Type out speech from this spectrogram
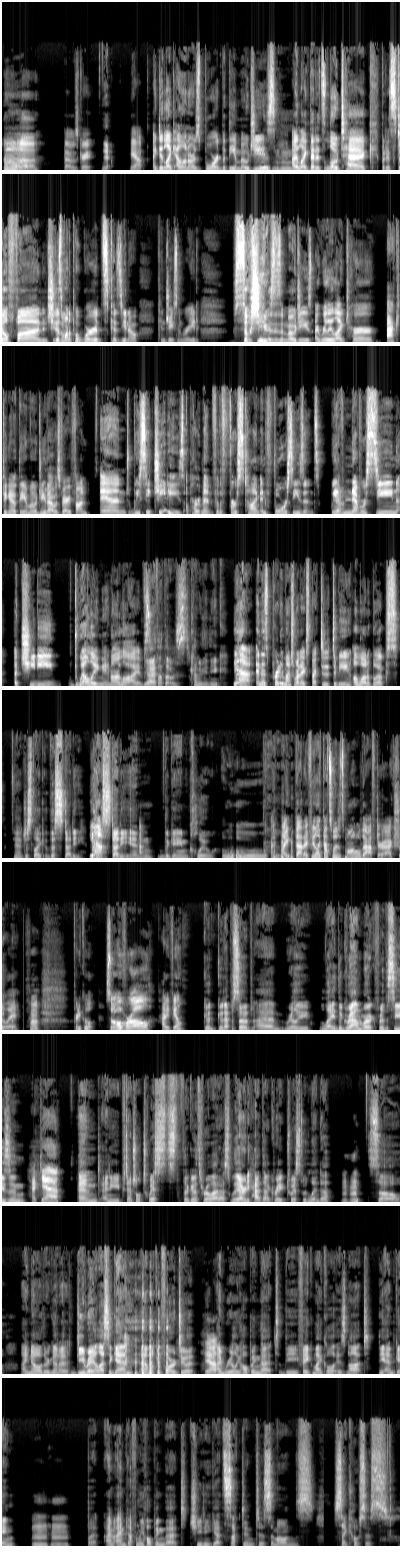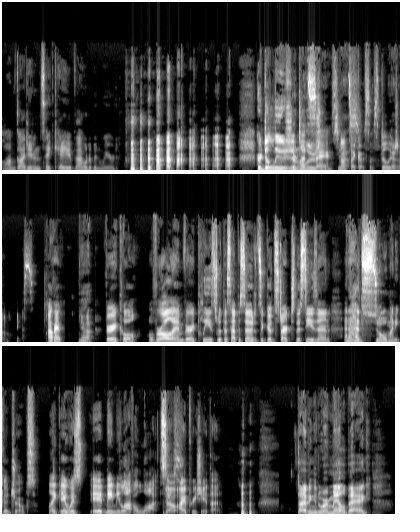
Ah, that was great. Yeah. Yeah. I did like Eleanor's board with the emojis. Mhm. I like that it's low tech, but it's still fun, and she doesn't want to put words because, you know, can Jason read? So she uses emojis. I really liked her acting out the emoji. Yeah. That was very fun. And we see Chidi's apartment for the first time in four seasons. We have never seen a Cheaty dwelling in our lives. Yeah, I thought that was kind of unique. Yeah, and it's pretty much what I expected it to be. A lot of books. Yeah, just like the study. Yeah. A study in the game Clue. Ooh, I like that. I feel like that's what it's modeled after, actually. Huh. Pretty cool. So overall, how do you feel? Good, good episode. Um, really laid the groundwork for the season Heck yeah. and any potential twists that they're going to throw at us. They already had that great twist with Linda. Mm-hmm. So I know they're going to derail us again, and I'm looking forward to it. Yeah. I'm really hoping that the fake Michael is not the end game, mm-hmm. but I'm I'm definitely hoping that Chidi gets sucked into Simone's psychosis. Oh, I'm glad you didn't say cave. That would have been weird. Her delusion, Her let's say. Not psychosis. Delusion. Yes. Okay. Yeah. Very cool. Overall, I am very pleased with this episode. It's a good start to the season, and I had so many good jokes. Like it was, it made me laugh a lot. So Yes. I appreciate that. diving into our mailbag,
